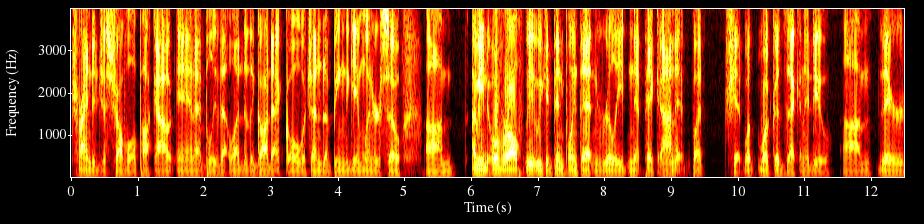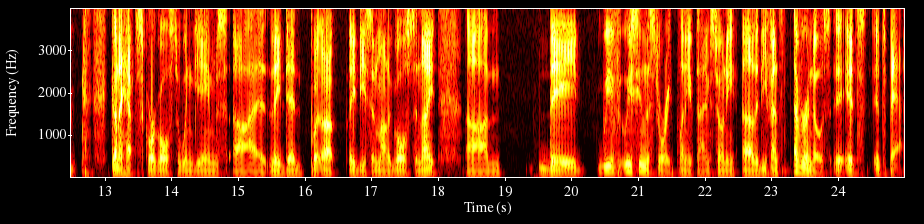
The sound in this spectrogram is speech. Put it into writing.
trying to just shovel a puck out, and I believe that led to the Gaudette goal, which ended up being the game winner. So, um, I mean, overall, we, we could pinpoint that and really nitpick on it, but shit, what what good's that going to do? Um, they're going to have to score goals to win games. Uh, they did put up a decent amount of goals tonight. Um, they we've we've seen the story plenty of times, Tony. Uh, the defense, everyone knows it, it's it's bad.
